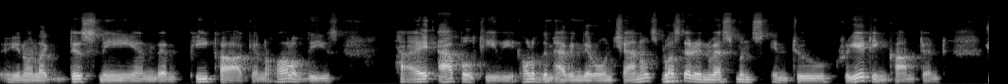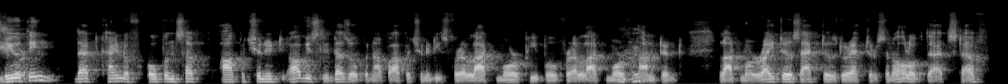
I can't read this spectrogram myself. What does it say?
you know, like Disney and then Peacock and all of these Apple TV, all of them having their own channels, plus mm-hmm. their investments into creating content. Do you think that kind of opens up opportunity? Obviously, does open up opportunities for a lot more people, for a lot more mm-hmm. content, a lot more writers, actors, directors, and all of that stuff.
